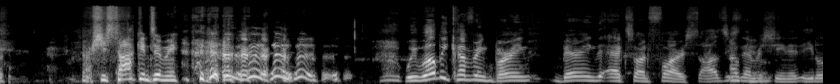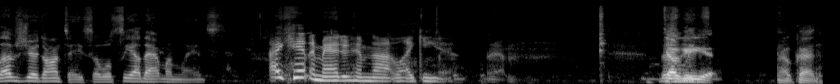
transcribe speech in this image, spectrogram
Oh, she's talking to me. we will be covering burying burying the Ex on Farce. Ozzy's Okay. never seen it. He loves Joe Dante, so we'll see how that one lands. I can't imagine him not liking it. There's only- Dougie, oh, good.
